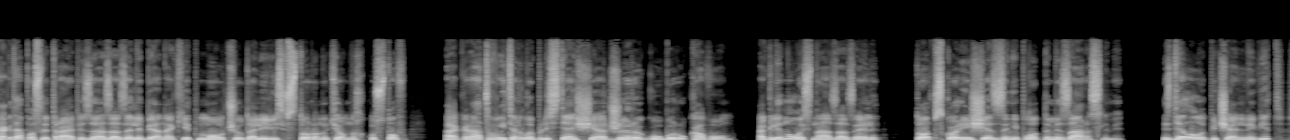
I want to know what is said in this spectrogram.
Когда после трапезы Азазель и Бионакит молча удалились в сторону темных кустов, Аград вытерла блестящие от жира губы рукавом, оглянулась на Азазеля, тот вскоре исчез за неплотными зарослями. Сделала печальный вид,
